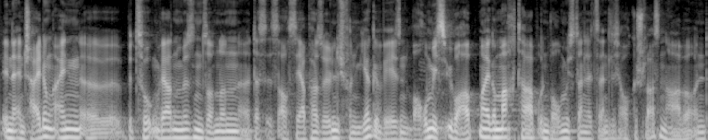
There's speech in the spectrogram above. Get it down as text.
in eine Entscheidung einbezogen äh, werden müssen, sondern äh, das ist auch sehr persönlich von mir gewesen, warum ich es überhaupt mal gemacht habe und warum ich es dann letztendlich auch geschlossen habe. Und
